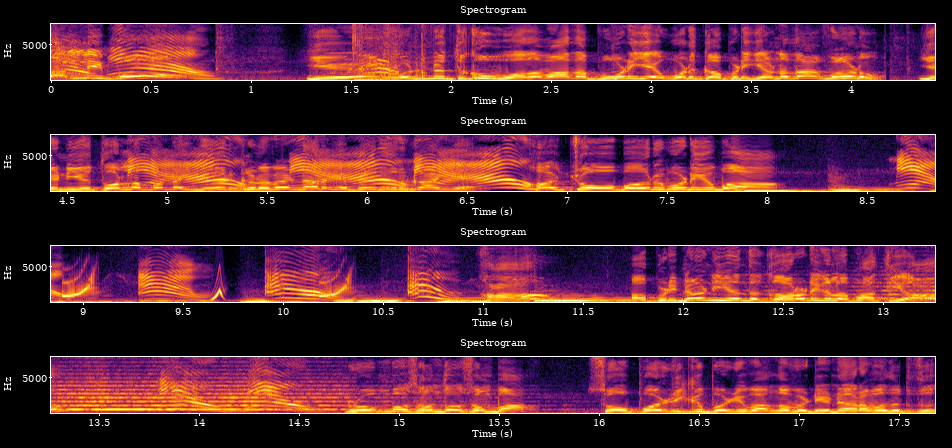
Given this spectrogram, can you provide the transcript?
தள்ளி போ. ஏன் ஒன்றுத்துக்கும் உதவாத பூனைய உனக்கு அப்படி என்னதான் வேணும்? என்னைய தொல்லப்பட்ட ஏற்கனவே நிறைய பேர் இருக்காங்க. அச்சோ மறுபடியுமா? ஆ? அப்படின்னா நீ அந்த கரடிகளை பாத்தியா? ரொம்ப சந்தோஷம்பா சோ பழிக்கு பழி வாங்க வேண்டிய நேரம் வந்துடுது.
